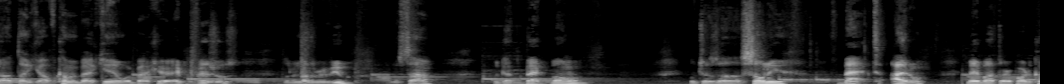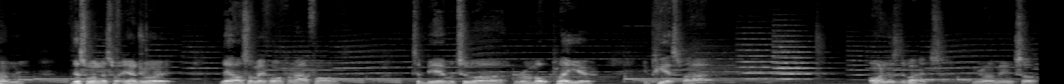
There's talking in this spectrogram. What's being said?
y'all. Thank y'all for coming back in. We're back here at April Visuals with another review. And this time, we got the Backbone, which is a Sony backed item made by a third party company. This one is for Android. They also make one for an iPhone to be able to uh, remote play your, your PS5 on this device. You know what I mean? So,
